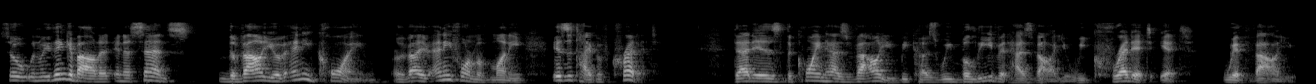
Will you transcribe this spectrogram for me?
So when we think about it, in a sense, the value of any coin or the value of any form of money is a type of credit. That is, the coin has value because we believe it has value. We credit it with value.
